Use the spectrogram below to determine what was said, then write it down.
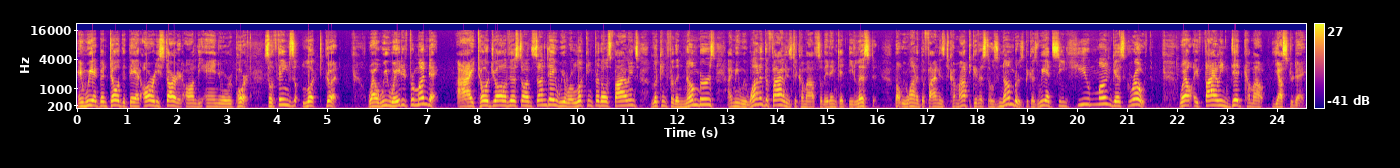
And we had been told that they had already started on the annual report. So things looked good. Well, we waited for Monday. I told you all of this on Sunday. We were looking for those filings, looking for the numbers. I mean, we wanted the filings to come out so they didn't get delisted, but we wanted the filings to come out to give us those numbers because we had seen humongous growth. Well, a filing did come out yesterday.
